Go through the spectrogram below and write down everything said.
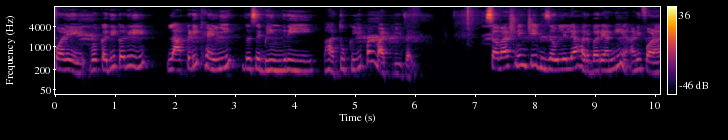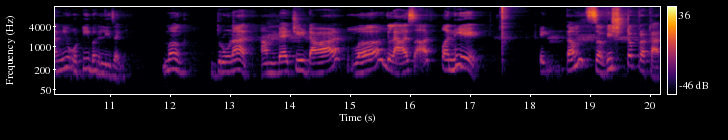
फळे व कधीकधी लाकडी खेळणी जसे भिंगरी भातुकली पण वाटली जाई. सवाशणींची भिजवलेल्या हरभऱ्यांनी आणि फळांनी ओटी भरली जाई. मग द्रोणात आंब्याची डाळ व ग्लासात पन्हे एकदम चविष्ट प्रकार.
